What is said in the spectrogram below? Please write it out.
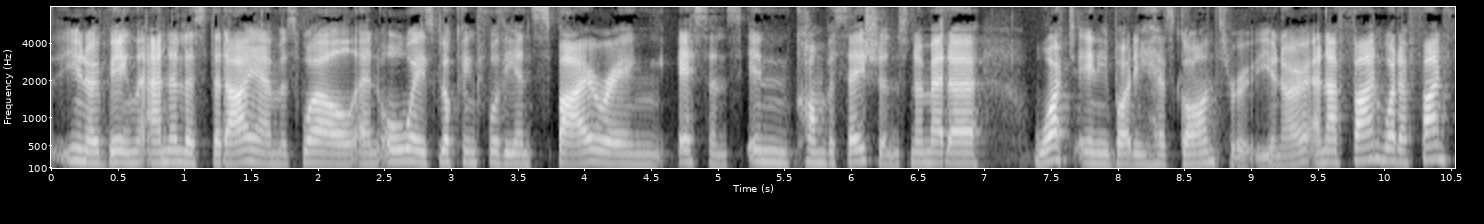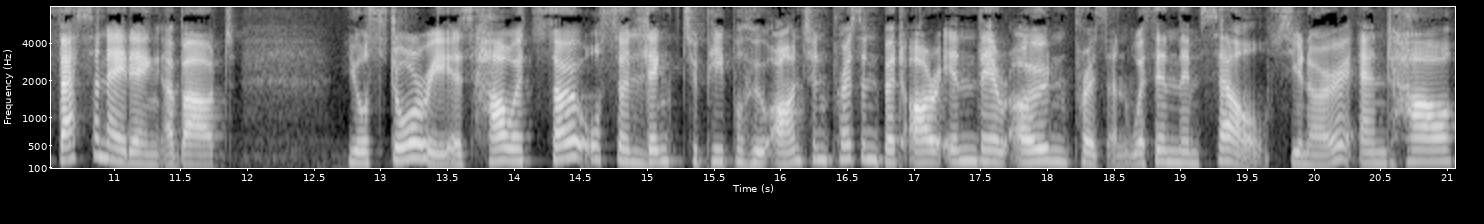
you know being the analyst that i am as well and always looking for the inspiring essence in conversations no matter what anybody has gone through you know? And i find what i find fascinating about your story is how it's so also linked to people who aren't in prison but are in their own prison within themselves, you know, and how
